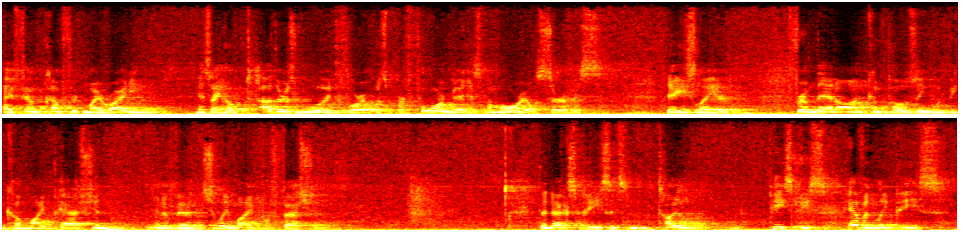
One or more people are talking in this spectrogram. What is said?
I found comfort in my writing as I hoped others would, for it was performed at his memorial service days later. From then on, composing would become my passion and eventually my profession. The next piece, it's entitled Peace, Peace, Heavenly Peace.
